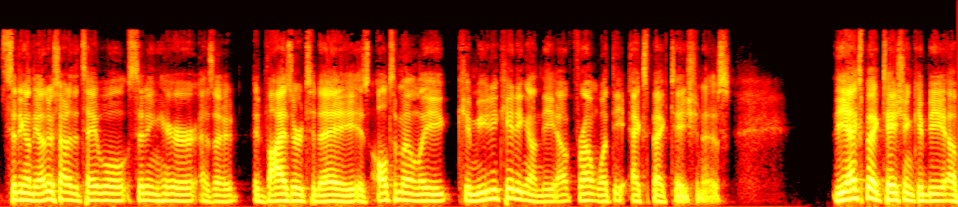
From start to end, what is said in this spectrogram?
sitting on the other side of the table, sitting here as an advisor today, is ultimately communicating on the upfront what the expectation is. The expectation can be a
